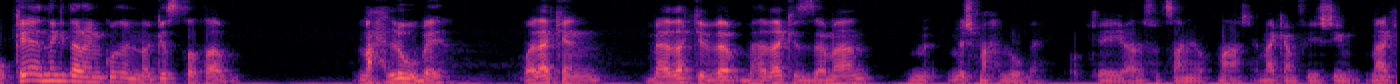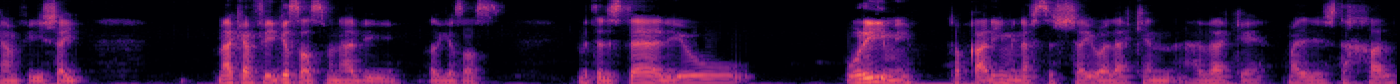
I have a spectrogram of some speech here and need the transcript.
okay نقدر نقول إنه قصته محلوبة ولكن بهذاك بهذاك الزمان مش محلوبة. okay 1912 ما كان في شيء ما كان في شيء ما كان في قصص من هذه القصص. مثل ستالي و... وريمي. أتوقع ريمي نفس الشيء ولكن هذاك ما أدري إيش دخل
